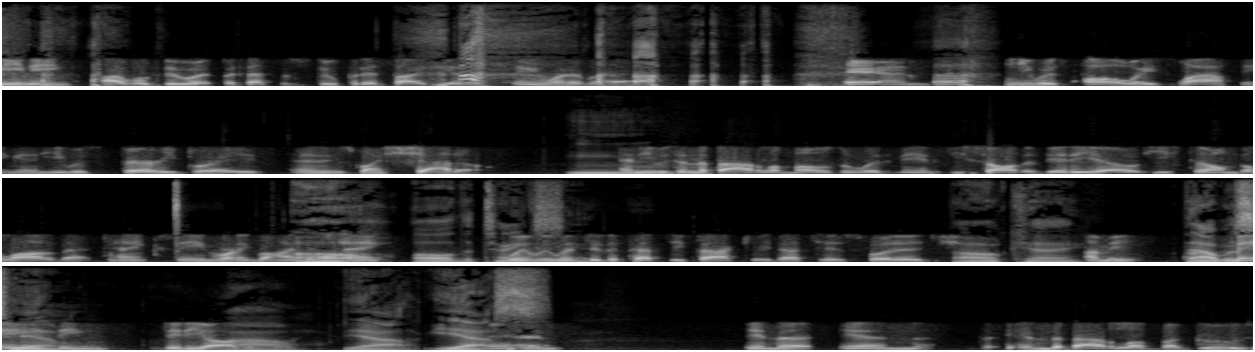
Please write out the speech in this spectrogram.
Meaning, I will do it, but that's the stupidest idea that anyone ever had. And he was always laughing, and he was very brave, and he was my shadow. Mm. And he was in the Battle of Mosul with me, and if you saw the video, he filmed a lot of that tank scene running behind the oh, tank. oh, the tank. when we went scene. through the Pepsi factory, that's his footage. Okay. I mean, That was him. amazing videographer. Wow. Yeah. Yes. And in the in in the Battle of Baghouz,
